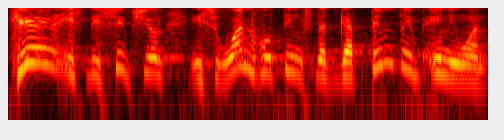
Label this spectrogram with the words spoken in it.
Here is deception is one who thinks that God tempted anyone.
